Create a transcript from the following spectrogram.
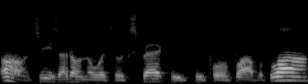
oh geez i don't know what to expect. These people blah blah blah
